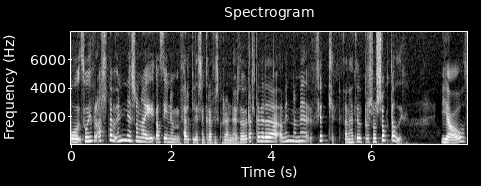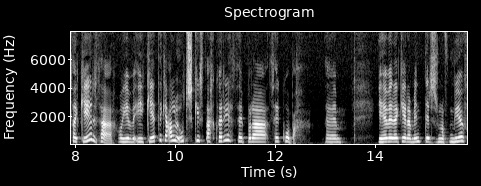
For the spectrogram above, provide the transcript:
Og þú hefur alltaf unnið svona í, á þínum ferlið sem grafískur hannur, þú hefur alltaf verið að vinna með fjöllin, þannig að þetta hefur bara svona sókt á þig. Já, það gerir það og ég, ég get ekki alveg útskýrt að hverju þau bara, þau koma. Um, ég hef verið að gera myndir svona mjög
